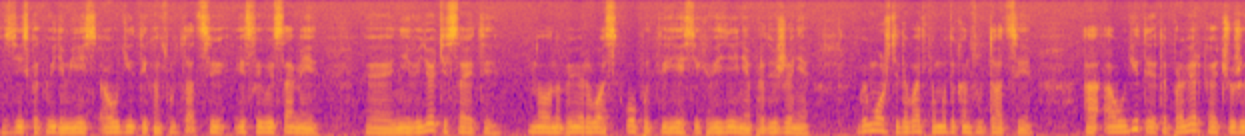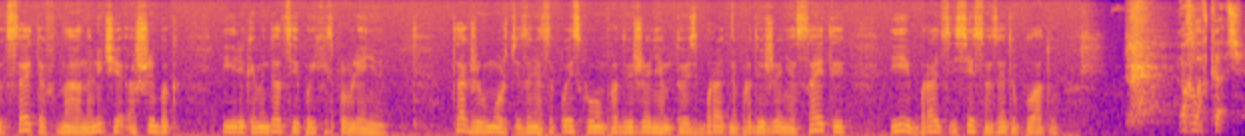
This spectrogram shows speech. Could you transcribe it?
Здесь, как видим, есть аудиты и консультации. Если вы сами э, не ведете сайты, но, например, у вас опыт и есть их ведения, продвижения, вы можете давать кому-то консультации. А аудиты – это проверка чужих сайтов на наличие ошибок и рекомендации по их исправлению. Также вы можете заняться поисковым продвижением, то есть брать на продвижение сайты и брать, естественно, за эту плату. Ох, лавкач.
